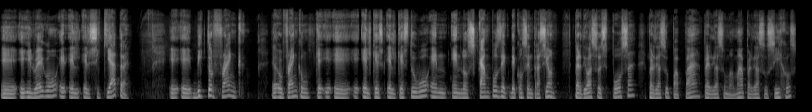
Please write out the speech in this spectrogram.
y luego el, psiquiatra, Víctor Frank, Frankl, que, el, que, el que estuvo en, en los campos de, de concentración, Perdió a su esposa, perdió a su papá, perdió a su mamá, perdió a sus hijos.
